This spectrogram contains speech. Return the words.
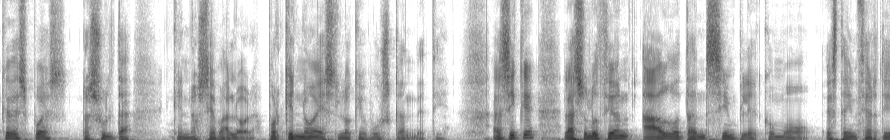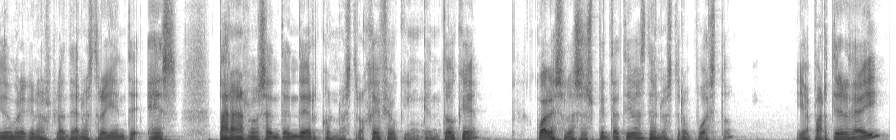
que después resulta que no se valora, porque no es lo que buscan de ti. Así que la solución a algo tan simple como esta incertidumbre que nos plantea nuestro oyente es pararnos a entender con nuestro jefe o quien, quien toque cuáles son las expectativas de nuestro puesto. Y a partir de ahí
